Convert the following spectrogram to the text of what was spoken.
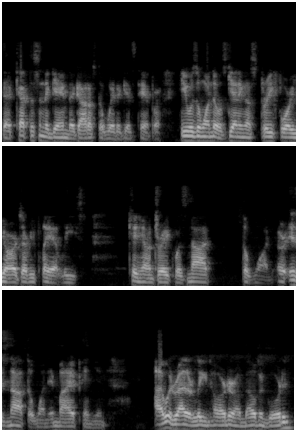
that kept us in the game, that got us the win against Tampa. He was the one that was getting us three, four yards every play at least. Kenyan Drake was not the one, or is not the one, in my opinion. I would rather lean harder on Melvin Gordon,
